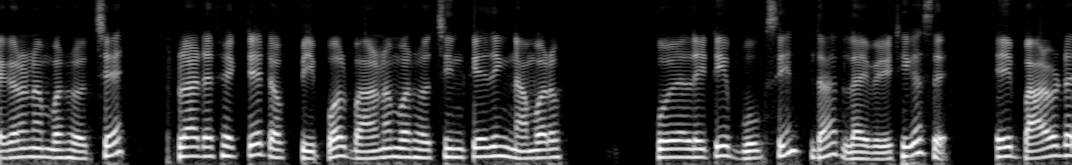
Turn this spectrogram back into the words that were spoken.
এগারো নাম্বার হচ্ছে ফ্লাড এফেক্টেড অফ পিপল বারো নাম্বার হচ্ছে increasing number of quality books in the library ঠিক আছে এই বারোটা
